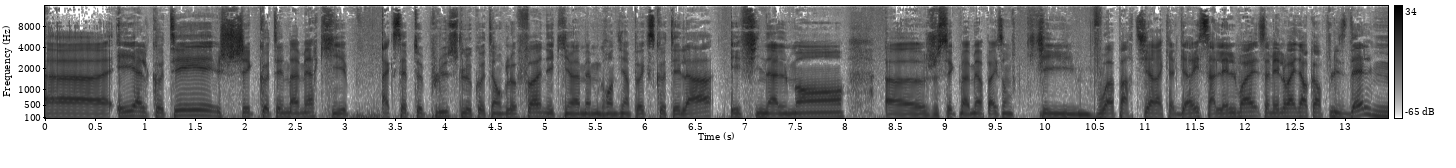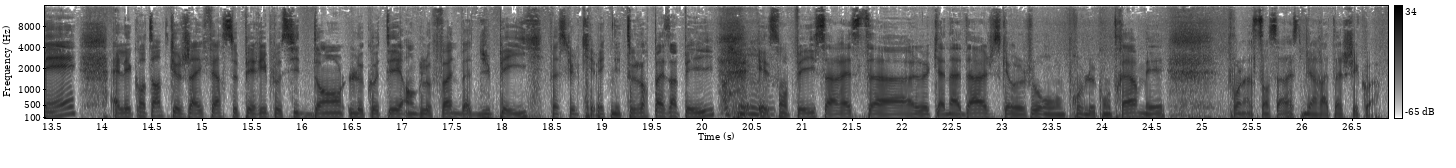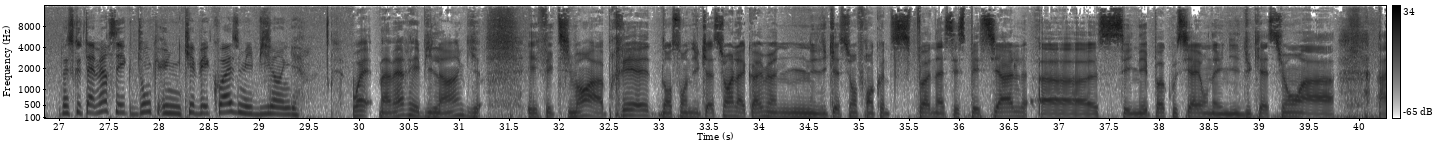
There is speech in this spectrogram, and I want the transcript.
Euh, et il y a le côté chez le côté de ma mère qui accepte plus le côté anglophone et qui m'a même grandi un peu avec ce côté là et finalement euh, je sais que ma mère par exemple qui voit partir à Calgary ça ça m'éloigne encore plus d'elle mais elle est contente que j'aille faire ce périple aussi dans le côté anglophone bah, du pays parce que le Québec n'est toujours pas un pays. Et son pays ça reste euh, le Canada jusqu'au jour où on prouve le contraire mais pour l'instant, ça reste bien rattaché, quoi. Parce que ta mère, c'est donc une québécoise, mais bilingue. Ouais, ma mère est bilingue. effectivement, après, dans son éducation, elle a quand même une éducation francophone assez spéciale. Euh, c'est une époque aussi, on a une éducation à,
